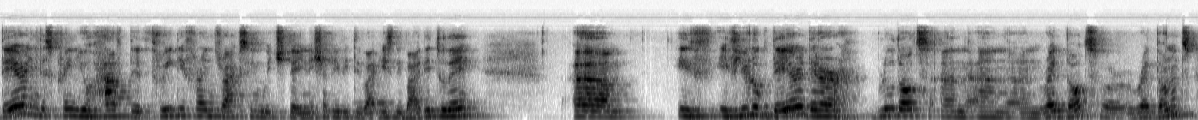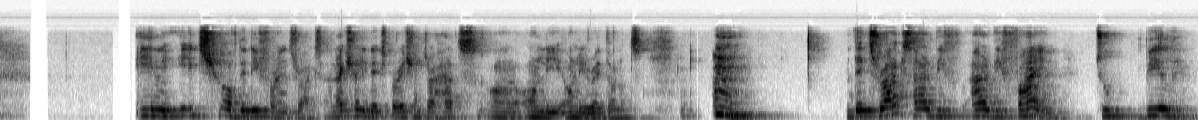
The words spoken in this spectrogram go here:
There in the screen, you have the three different tracks in which the initiative is divided today. Um, if, if you look there, there are blue dots and, and, and red dots or red donuts in each of the different tracks. And actually the exploration track has uh, only, only red donuts. the tracks are, def are defined to build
